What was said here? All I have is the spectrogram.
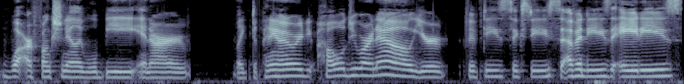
what our functionality will be in our like depending on how old you are now, your 50s, 60s, 70s, 80s,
